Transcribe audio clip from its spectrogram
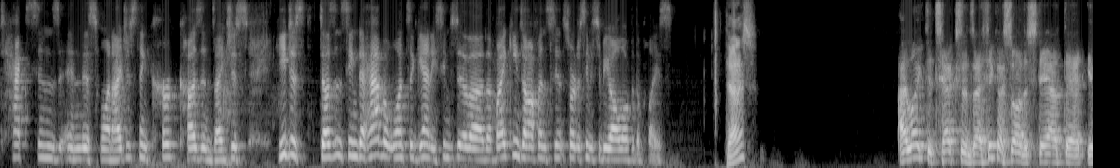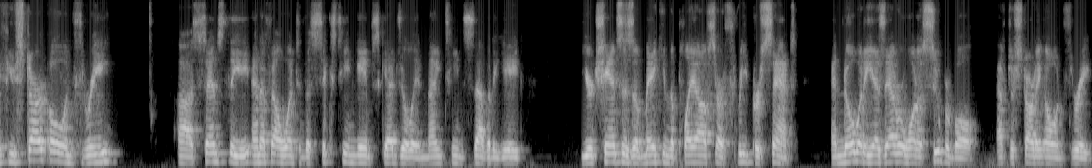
Texans in this one. I just think Kirk Cousins. I just he just doesn't seem to have it once again. He seems to uh, the Vikings offense sort of seems to be all over the place. Dennis. I like the Texans. I think I saw the stat that if you start 0 and 3 uh, since the NFL went to the 16 game schedule in 1978, your chances of making the playoffs are 3%. And nobody has ever won a Super Bowl after starting 0 3.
